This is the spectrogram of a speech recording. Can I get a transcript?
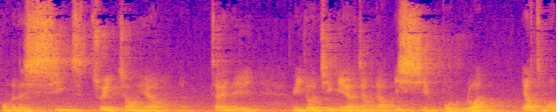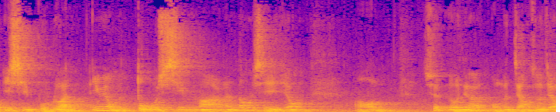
我们的心是最重要的，在弥陀经也有讲到一心不乱。要怎么一心不乱？因为我们多心嘛，那东西一种哦，我你看我们讲说叫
